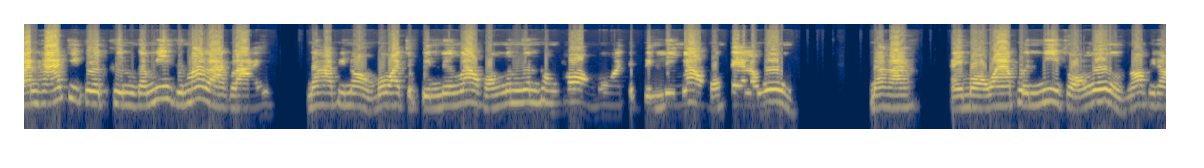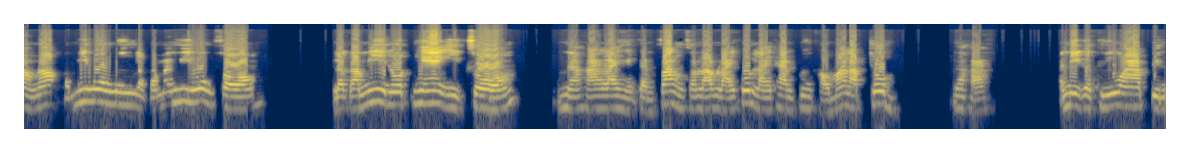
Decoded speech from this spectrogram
ปัญหาที่เกิดขึ้นก็มีขึ้นมาหลากหลายนะคะ พี่น้องไม่ว่าจะเป็นเรื่องเล่าของเงินเงินทองทองไม่ว่าจะเป็นเรื่องเล่าของแต่ละวงนะคะให้บอกว่าเพิ่นมีสองวงเนาะพี่น้องเนาะก็มีวงหนึ่งแล้วก็มามีวงสองแล้วก็มีรถแห่อีกสองนะคะไล่ให้กันฟังสำหรับหลายคนหลายท่านเพิ่งเขามารับชมนะคะ อันนี้ก็ถือว่าเป็น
